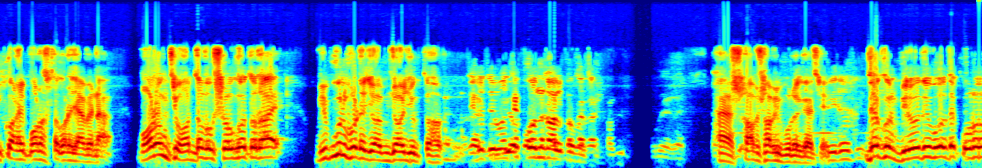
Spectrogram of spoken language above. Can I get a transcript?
ই করায় পরাস্ত করা যাবে না। বরঞ্চ অধ্যাপক সৌগত রায় বিপুল ভোটে জয়যুক্ত হবে কোন হ্যাঁ সব সবই পড়ে গেছে। দেখুন বিরোধী বলতে কোনো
